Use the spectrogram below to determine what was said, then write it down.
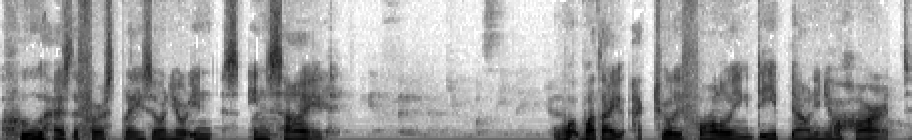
who has the first place on your in, inside? What what are you actually following deep down in your heart?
